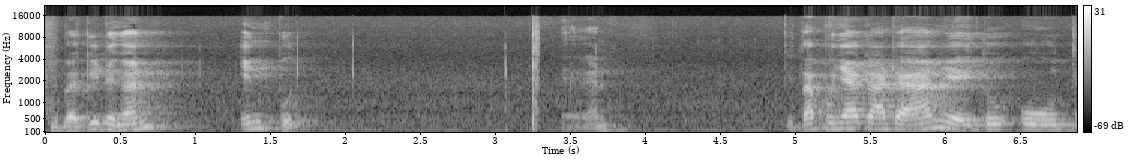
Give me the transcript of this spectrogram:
dibagi dengan input. Ya kan? Kita punya keadaan yaitu UT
